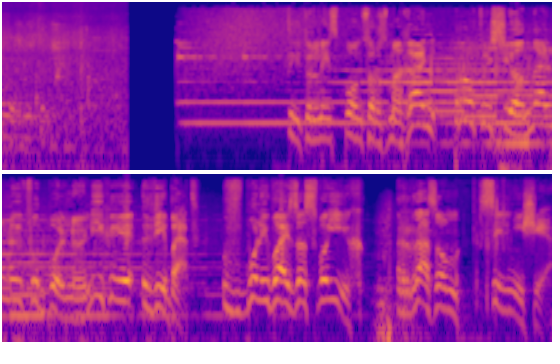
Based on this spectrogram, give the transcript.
нових зустрічей. Титульний спонсор змагань професіональної футбольної ліги Вібет. Вболівай за своїх разом сильніші.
